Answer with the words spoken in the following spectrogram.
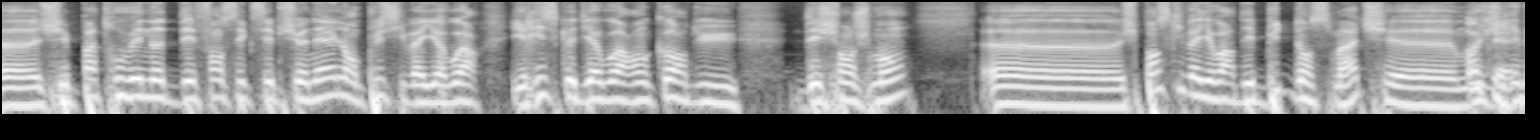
Euh, J'ai pas trouvé notre défense exceptionnelle. En plus, il va y avoir, il risque d'y avoir encore du des changements. Euh, je pense qu'il va y avoir des buts dans ce match. Euh, moi, Ok.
